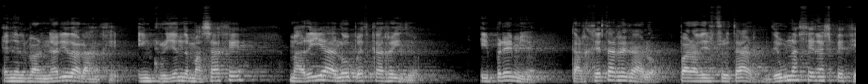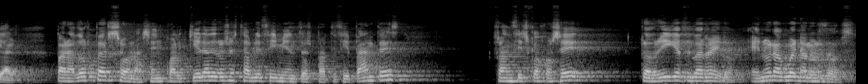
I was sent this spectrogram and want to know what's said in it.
en el balneario de Arange, incluyendo masaje María López Carrillo. Y premio, tarjeta regalo para disfrutar de una cena especial para dos personas en cualquiera de los establecimientos participantes, Francisco José Rodríguez Barrero. Enhorabuena a los dos.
